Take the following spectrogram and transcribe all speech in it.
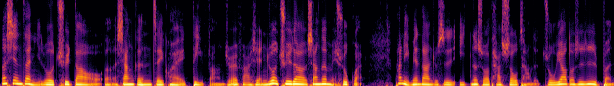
那现在你如果去到呃香根这一块地方，你就会发现，你如果去到香根美术馆，它里面当然就是以那时候他收藏的主要都是日本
